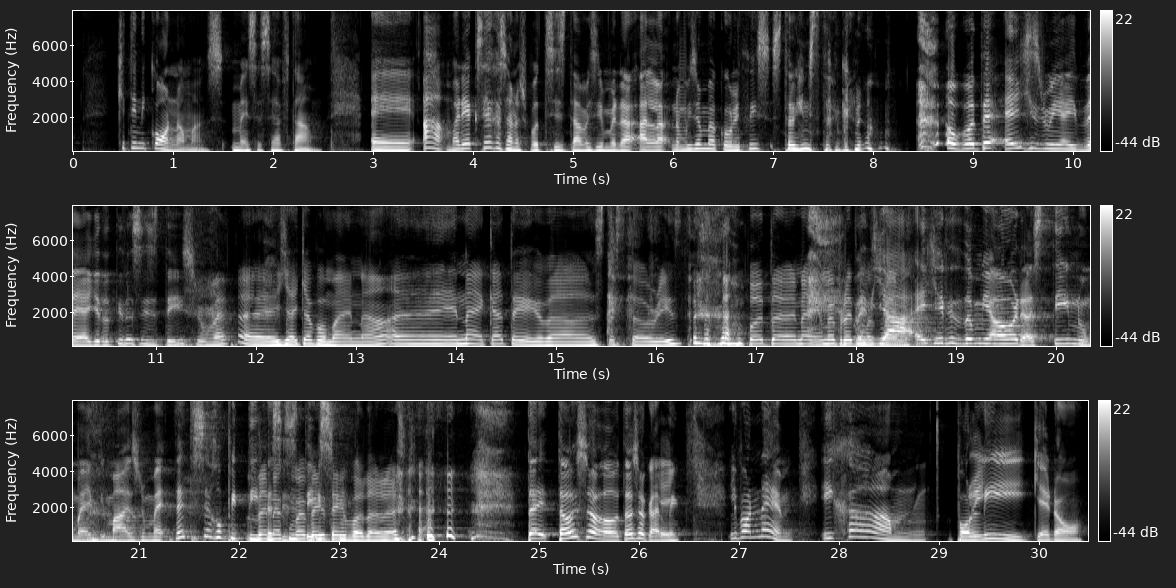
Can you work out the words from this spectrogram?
και την εικόνα μας μέσα σε αυτά. Ε, α, Μαρία, ξέχασα να σου πω τι συζητάμε σήμερα, αλλά νομίζω με ακολουθείς στο Instagram. Οπότε έχεις μία ιδέα για το τι θα συζητήσουμε; Ε, για και από μένα. Ε, ναι, κάτι είδα στα stories. Οπότε, ναι, είμαι προετοιμασμένη. Παιδιά, έχει έρθει εδώ μία ώρα. Στείνουμε, ετοιμάζουμε. Δεν τις έχω πει τι Δεν θα έχουμε πει συζητήσουμε. τίποτα, ναι. Τε- τόσο, τόσο καλή. Λοιπόν, ναι, είχα μ, πολύ καιρό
